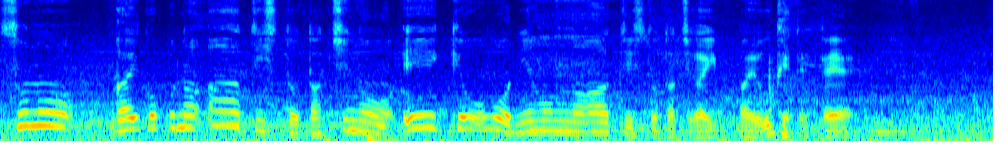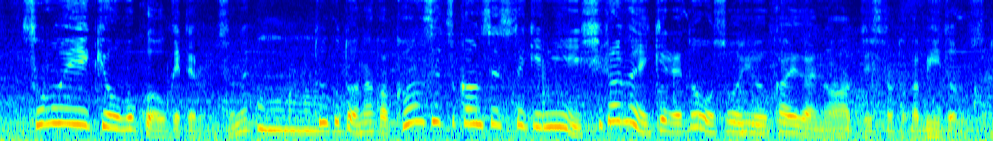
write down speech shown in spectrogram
その外国のアーティストたちの影響を日本のアーティストたちがいっぱい受けててその影響を僕は受けてるんですよね。あということはなんか間接間接的に知らないけれどそういう海外のアーティストとかビートルズとか、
